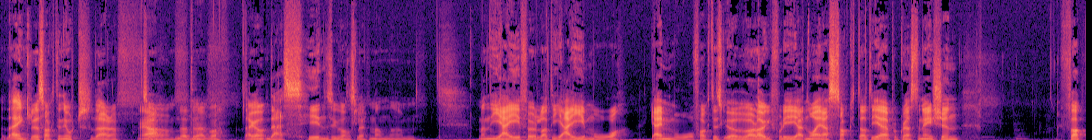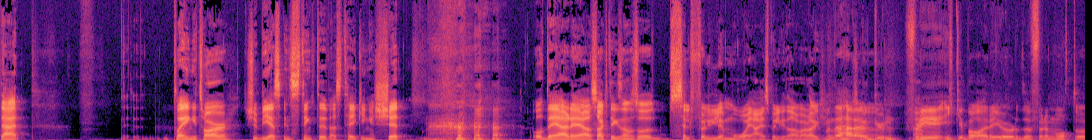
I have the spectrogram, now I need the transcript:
det er enklere sagt enn gjort, det er det. Så, Ja, det tror jeg på. det, er, det er sinnssykt vanskelig, men, um, men jeg føler at jeg må Jeg må faktisk øve hver dag. Fordi jeg, nå har jeg sagt at jeg er procrastination. Fuck that. Playing guitar should be as instinctive as taking a shit. Og det er det jeg har sagt. Så selvfølgelig må jeg spille gitar hver dag. Men det her er jo Så, gull. Fordi ikke bare gjør du det for en måte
